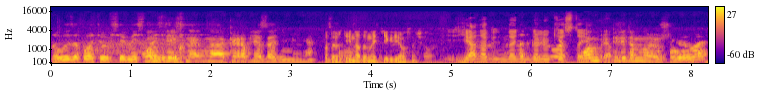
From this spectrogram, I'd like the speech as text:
Но вы запомните, вы все вместе... Он здесь, на, на корабле сзади меня. Подожди, надо найти, где он сначала. Я на, на, на люке стою Он прям. передо мной ушел. Открывай.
